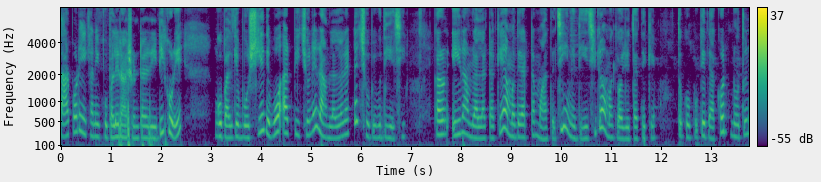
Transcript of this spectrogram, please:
তারপরে এখানে গোপালের আসনটা রেডি করে গোপালকে বসিয়ে দেব আর পিছনে রামলালার একটা ছবি দিয়েছি। কারণ এই রামলালাটাকে আমাদের একটা মাতাজি এনে দিয়েছিল আমাকে অযোধ্যা থেকে। তো গপুকে দেখো নতুন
